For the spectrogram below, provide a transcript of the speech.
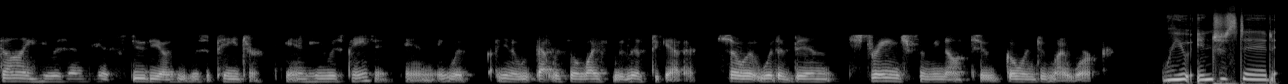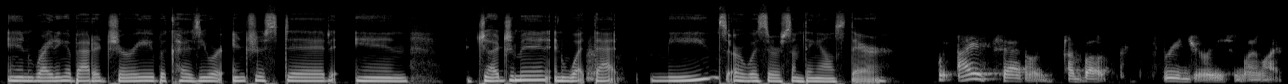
dying, he was in his studio. He was a painter and he was painting. And it was, you know, that was the life we lived together. So it would have been strange for me not to go and do my work. Were you interested in writing about a jury because you were interested in judgment and what that means, or was there something else there? I had sat on about three juries in my life,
